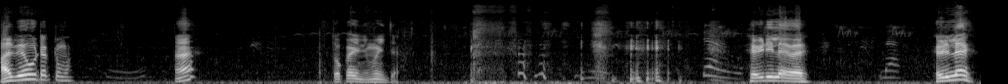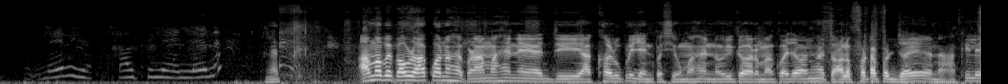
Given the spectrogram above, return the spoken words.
હાલ બે હું ટ્રેક્ટરમાં. હા? તો કઈ નહીં મઈ જા હેડી લાવ હેડી લાવ આમાં ભાઈ પાવડો આંકવાનો હોય, પણ આમાં હે ને જે આ ખડ ઉપડી જાય ને પછી એમાં હે નવી કવારમાં આંકવા જવાનું હોય તો હાલો ફટાફટ જાય અને હાંકી લે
